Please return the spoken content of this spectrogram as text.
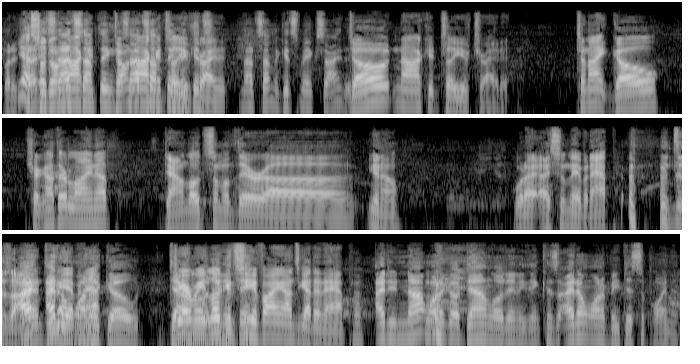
but it Yeah, does, so it's don't not knock it- something. don't it's not knock it something till that you've gets- tried it. Not something that gets me excited. Don't knock it till you've tried it. Tonight, go check out their lineup, download some of their, uh, you know, what I, I assume they have an app. Does I, Ion I TV don't want to go. Jeremy, download look and see if Ion's got an app. I do not want to go download anything because I don't want to be disappointed.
